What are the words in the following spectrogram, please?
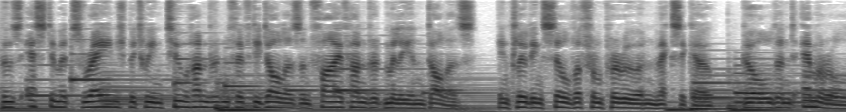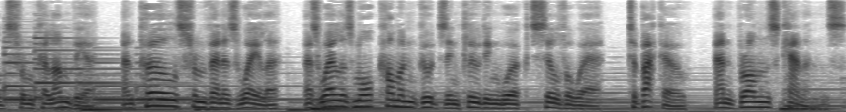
whose estimates range between $250 and $500 million, including silver from Peru and Mexico, gold and emeralds from Colombia, and pearls from Venezuela, as well as more common goods including worked silverware, tobacco, and bronze cannons.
